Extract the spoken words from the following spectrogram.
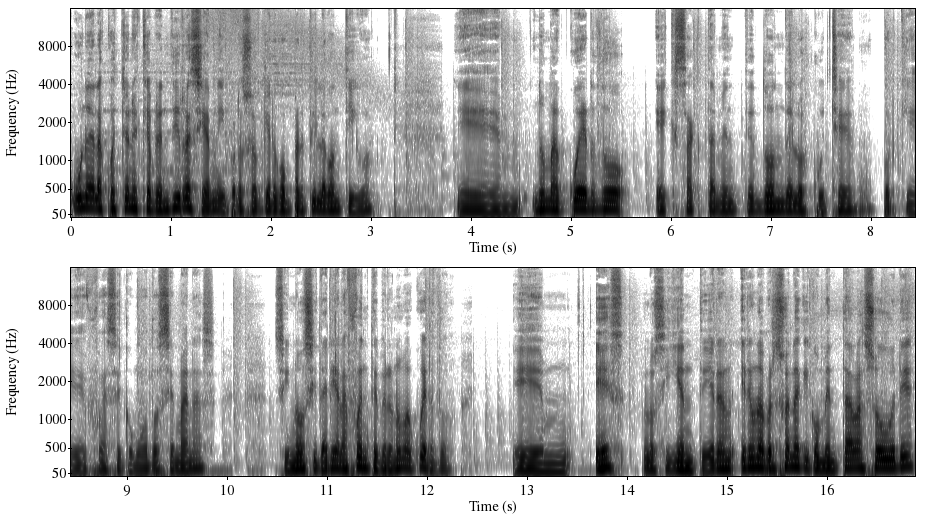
una de las cuestiones que aprendí recién, y por eso quiero compartirla contigo, eh, no me acuerdo exactamente dónde lo escuché, porque fue hace como dos semanas. Si no, citaría la fuente, pero no me acuerdo. Em, es lo siguiente. Era, era, una persona que comentaba sobre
